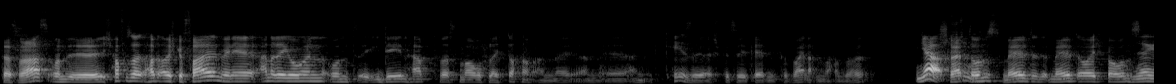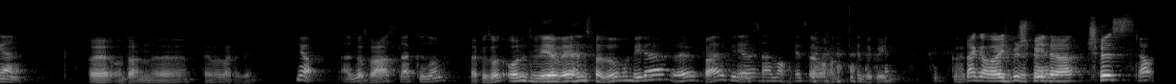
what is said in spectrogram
Das war's und äh, ich hoffe, es hat euch gefallen. Wenn ihr Anregungen und äh, Ideen habt, was Mauro vielleicht doch noch an, äh, an, äh, an Käsespezialitäten für Weihnachten machen soll, Ja, schreibt stimmt. uns, meldet, meldet euch bei uns Sehr gerne. äh, und dann äh, werden wir weitersehen. Ja, also Das war's. bleibt gesund. Bleibt gesund und wir werden es versuchen, wieder äh, bald wieder In zwei Wochen. in zwei Wochen hinzukriegen. Danke euch, bis später. Tschüss. Ciao.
